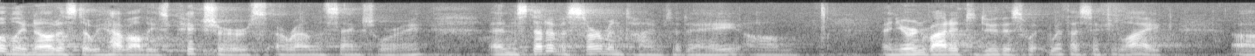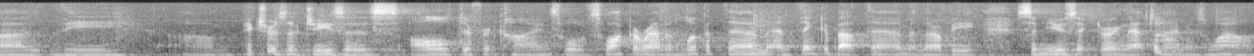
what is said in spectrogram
probably noticed that we have all these pictures around the sanctuary. And instead of a sermon time today, um, and you're invited to do this w- with us if you like, uh, the um, pictures of Jesus, all different kinds, we'll just walk around and look at them and think about them, and there'll be some music during that time as well.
